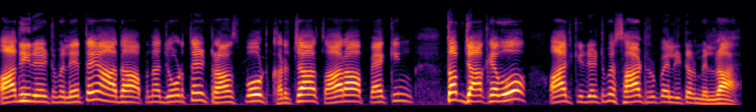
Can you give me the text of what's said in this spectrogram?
आधी रेट में लेते हैं, आधा अपना जोड़ते हैं, ट्रांसपोर्ट, खर्चा, सारा, पैकिंग, तब जाके वो आज की डेट में साठ रुपये लीटर मिल रहा है।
